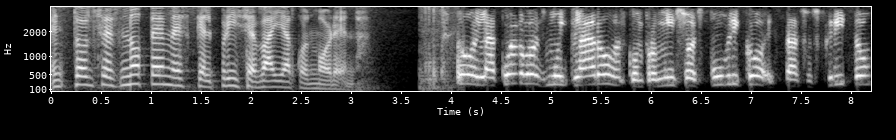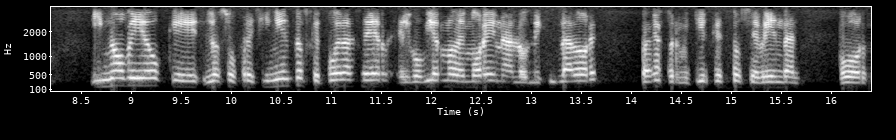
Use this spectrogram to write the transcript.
Entonces, ¿no temes que el PRI se vaya con Morena? No, el acuerdo es muy claro, el compromiso es público, está suscrito y no veo que los ofrecimientos que pueda hacer el gobierno de Morena a los legisladores vayan a permitir que estos se vendan por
